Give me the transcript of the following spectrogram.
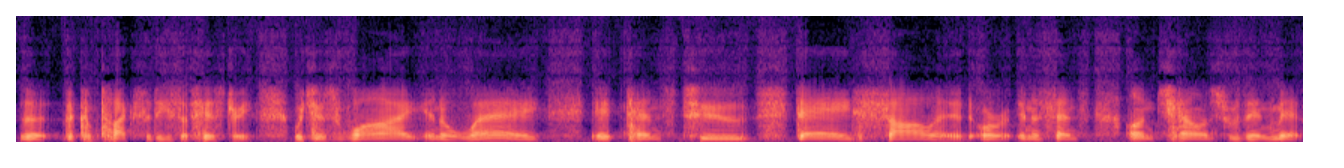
the, the complexities of history, which is why, in a way, it tends to stay solid or, in a sense, unchallenged within myth.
